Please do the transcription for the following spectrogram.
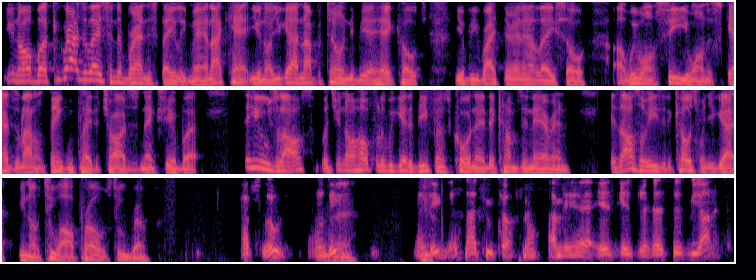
you know, but congratulations to Brandon Staley, man. I can't, you know, you got an opportunity to be a head coach. You'll be right there in L.A. So uh, we won't see you on the schedule. I don't think we play the Chargers next year, but it's a huge loss, but you know, hopefully we get a defense coordinator that comes in there, and it's also easy to coach when you got you know two all pros too, bro. Absolutely, indeed, okay. indeed. That's not too tough, man. I mean, it's, it's let's just be honest.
